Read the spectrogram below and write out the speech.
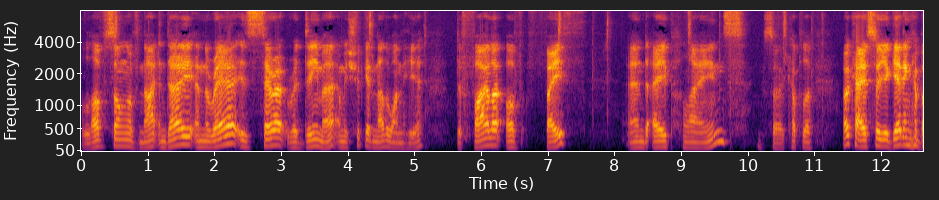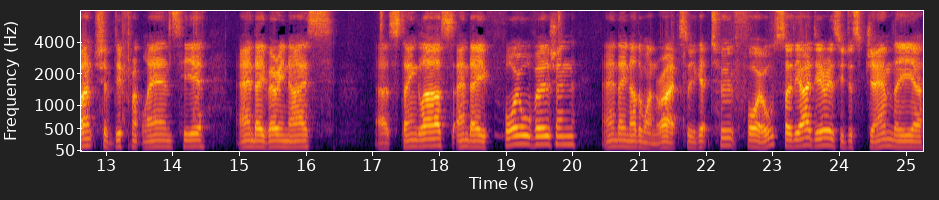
Love Song of Night and Day, and the rare is Serra Redeemer, and we should get another one here, Defiler of Faith, and A Plains. So a couple of... Okay, so you're getting a bunch of different lands here and a very nice uh, stained glass and a foil version and another one. Right, so you get two foils. So the idea is you just jam the uh,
